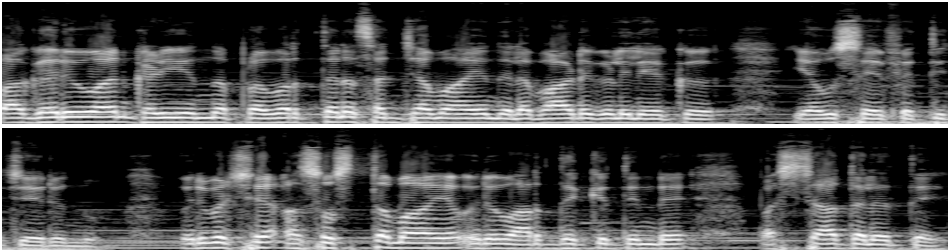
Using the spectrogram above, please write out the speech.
പകരുവാൻ കഴിയുന്ന പ്രവർത്തന സജ്ജമായ നിലപാടുകളിലേക്ക് യൗസേഫ് എത്തിച്ചേരുന്നു. ഒരുപക്ഷെ അസ്വസ്ഥമായ ഒരു വാർദ്ധക്യത്തിന്റെ പശ്ചാത്തലത്തെ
